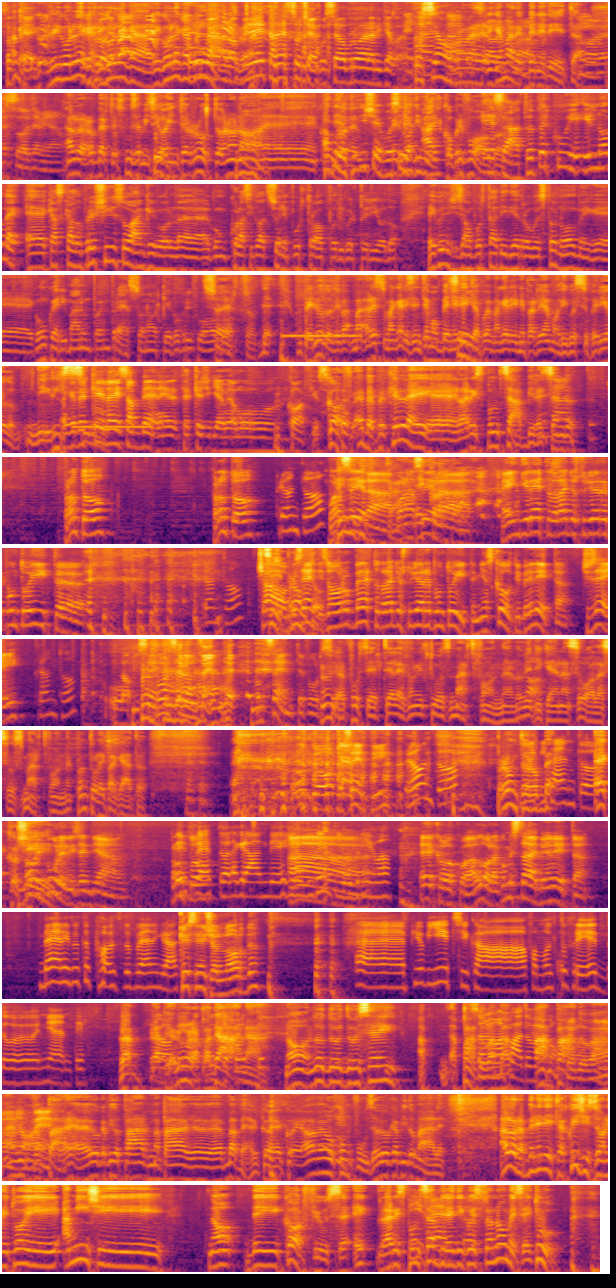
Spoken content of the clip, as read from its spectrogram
Vabbè, ricollega, ricollega, ricollega Comunque, allora. Benedetta adesso c'è, possiamo provare a richiamare. Esatto. Possiamo provare a richiamare. Benedetta. No, adesso lo chiamiamo. Allora Roberto, scusami, Sì. ti ho interrotto. No, no, No. eh, quindi, Appunto eh, ti dicevo per sì, motivi al- del coprifuoco. esatto e per cui il nome è cascato preciso anche col, eh, con, con la situazione purtroppo di quel periodo e quindi ci siamo portati dietro questo nome che comunque rimane un po' impresso no? perché coprifuoco Certo, de- un periodo deva- ma adesso magari sentiamo Benedetta, Sì. poi magari ne parliamo di questo periodo nerissimo. Anche perché lei sa bene perché ci chiamiamo Corfius. Corfu, eh beh, perché lei è la responsabile, essendo Esatto. Pronto? Pronto? Pronto? Buonasera, Benedetta. buonasera. È in diretta da radiostudiare.it. Pronto? Ciao, Sì, mi pronto. senti? Sono Roberto da radiostudiare.it. Mi ascolti, Benedetta? Ci sei? Pronto? No, Mi forse non sente. Non sente forse. Non- forse è il telefono, il tuo smartphone, lo vedi che è una sola sto smartphone. Quanto l'hai pagato? Pronto? Ci senti? Pronto? Pronto Roberto? sento. Eccoci. Noi pure vi sentiamo. Pronto? Perfetto, alla grande. Io Ah. vi sentivo prima. Eccolo qua. Allora, come stai Benedetta? Bene, tutto a posto, bene, grazie. Che si dice al nord? Eh, pioviccica, fa molto freddo e niente. La, la pianura a padana. No, Do- dove, dove sei? A, a Padova. Sono a Padova. Ah, No, Padova. Padova, Ah, no, a Veneto. Pa- eh, avevo capito Parma, Pa- eh, vabbè, ecco, ecco, avevo confuso, avevo capito male. Allora, Benedetta, qui ci sono i tuoi amici no, dei Corfius e la responsabile Sì, di certo. questo nome sei tu.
